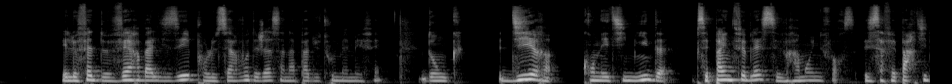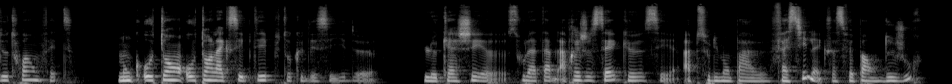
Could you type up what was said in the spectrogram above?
Et le fait de verbaliser, pour le cerveau, déjà, ça n'a pas du tout le même effet. Donc, dire qu'on est timide, c'est pas une faiblesse, c'est vraiment une force. Et ça fait partie de toi, en fait. Donc, autant, autant l'accepter plutôt que d'essayer de le cacher euh, sous la table. Après, je sais que c'est absolument pas euh, facile et que ça se fait pas en deux jours.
